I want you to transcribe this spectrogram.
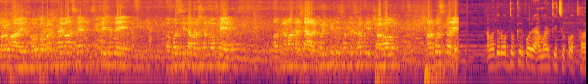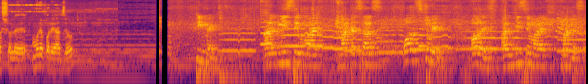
বড় ভাই সাহেব আছেন সেই সাথে উপস্থিত আমার সম্মুখে আপনার মাদ্রাসার পরীক্ষার্থী ছাত্রছাত্রী সহ সর্বস্তরে। আমাদের অধ্যক্ষের পরে আমার কিছু কথা আসলে মনে পড়ে আজও। Teammate. I'll miss you, my madrasas, all students. Always, I'll miss you, my madrasa.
